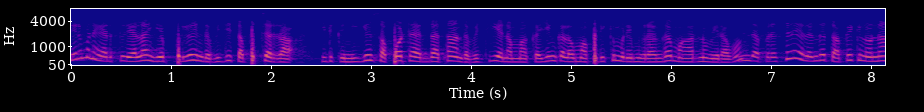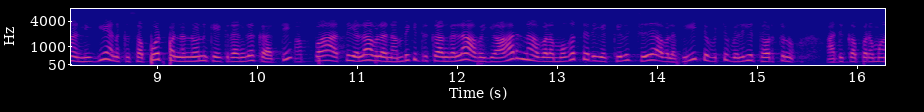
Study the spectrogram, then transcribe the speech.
திருமண இடத்துல எல்லாம் எப்படியோ இந்த விஜய் தப்பிச்சிடுறா. இதுக்கு நீயும் சப்போர்ட்டாக இருந்தால் தான் அந்த விஜயை நம்ம கையும் களவுமா பிடிக்க முடியுங்கிறாங்க மாறனு வீராவும். இந்த பிரச்சனையில இருந்து தப்பிக்கணும்னா நீயும் எனக்கு சப்போர்ட் பண்ணணும்னு கேட்குறாங்க கார்த்தி. அப்பா அத்தையெல்லாம் அவளை நம்பிக்கிட்டு இருக்காங்கல்ல அவள் யாருன்னு அவளை முகத்திரையை கிழிச்சு அவளை வீட்டை விட்டு வெளியே துரத்தணும். அதுக்கப்புறமா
